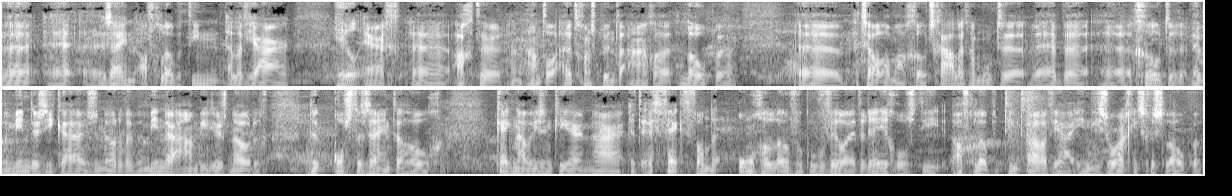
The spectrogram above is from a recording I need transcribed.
We zijn de afgelopen 10, 11 jaar heel erg uh, achter een aantal uitgangspunten aangelopen. het zal allemaal grootschaliger moeten. We hebben, grotere, we hebben minder ziekenhuizen nodig. We hebben minder aanbieders nodig. De kosten zijn te hoog. Kijk nou eens een keer naar het effect van de ongelooflijke hoeveelheid regels die afgelopen 10, 12 jaar in die zorg is geslopen.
